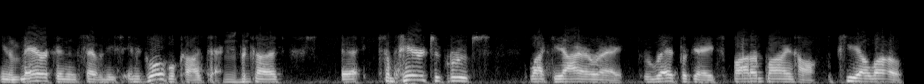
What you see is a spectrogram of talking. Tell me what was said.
in America in the 70s in a global context, mm-hmm. because uh, compared to groups like the IRA, the Red Brigades, Baader Meinhof, the PLO,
